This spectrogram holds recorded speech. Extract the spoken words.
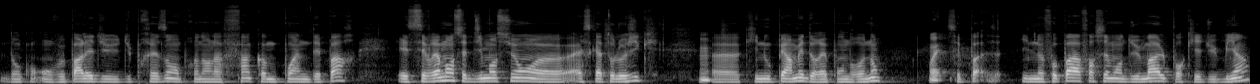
donc, on veut parler du, du, présent en prenant la fin comme point de départ. Et c'est vraiment cette dimension eschatologique mm. qui nous permet de répondre non. Ouais. C'est pas, il ne faut pas forcément du mal pour qu'il y ait du bien.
